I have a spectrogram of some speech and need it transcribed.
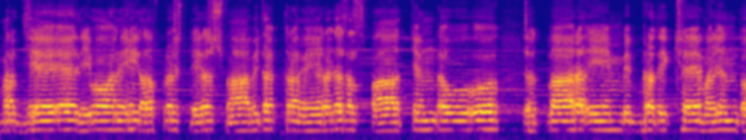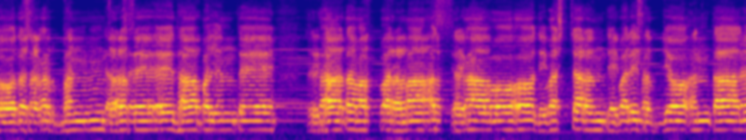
मध्ये दिवो निहितः पृष्टिरश्माविचक्रमे रजसस्पात्यन्तौ। चत्वार ईम् बिभ्रति क्षेमयन्तो दशगर्भम् चरसे धापयन्ते त्रिधातवः परमा अस्य गावो दिवश्चरन्ति परिसद्यो अन्तान्।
